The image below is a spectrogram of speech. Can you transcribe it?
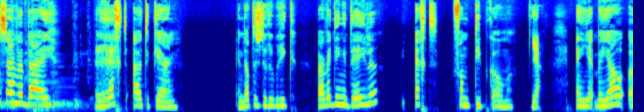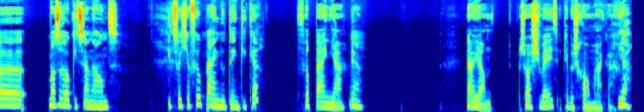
Dan zijn we bij Recht uit de kern. En dat is de rubriek waar wij dingen delen die echt van diep komen. Ja. En je, bij jou eh, was er ook iets aan de hand. Iets wat je veel pijn doet, denk ik, hè? Veel pijn, ja. Ja. Nou Jan, zoals je weet, ik heb een schoonmaker. Ja,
